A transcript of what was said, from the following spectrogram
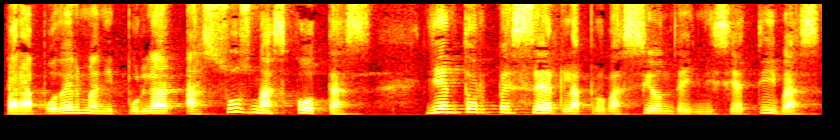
para poder manipular a sus mascotas y entorpecer la aprobación de iniciativas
